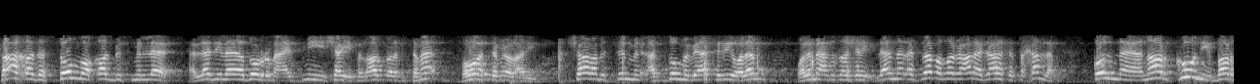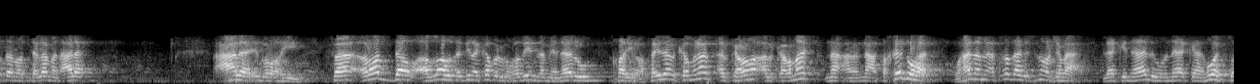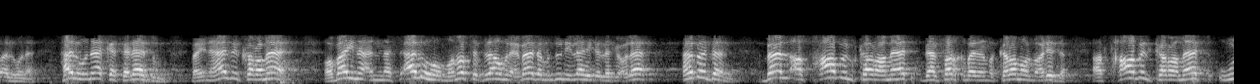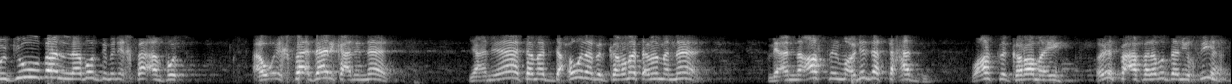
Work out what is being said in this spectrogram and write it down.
فأخذ السم وقال بسم الله. الذي لا يضر مع اسمه شيء في الأرض ولا في السماء وهو السميع العليم. شرب السم السم بأسره ولم ولم يحدث شيء. لأن الأسباب الله تعالى جعلها تتخلف. قلنا يا نار كوني بردا وسلاما على على إبراهيم. فرد الله الذين كبروا بغضهم لم ينالوا خيرا. فإذا الكرامات, الكرامات نعتقدها وهذا من اعتقاد أهل السنة والجماعة. لكن هل هناك هو السؤال هنا. هل هناك تلازم بين هذه الكرامات وبين أن نسألهم ونصف لهم العبادة من دون الله جل في علاه؟ أبدا. بل أصحاب الكرامات ده الفرق بين الكرامة والمعجزة. أصحاب الكرامات وجوبا لابد من إخفاء أنفسهم أو إخفاء ذلك عن الناس. يعني لا يتمدحون بالكرامات أمام الناس. لأن أصل المعجزة التحدي وأصل الكرامة إيه؟ رفع فلا بد أن يخفيها.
